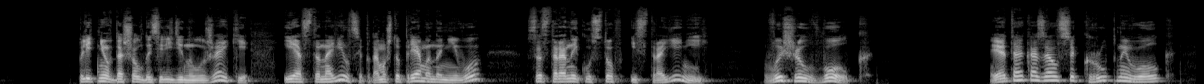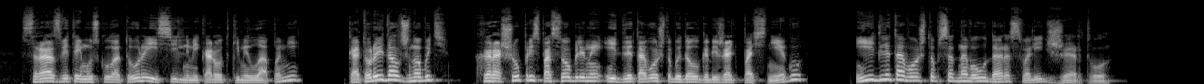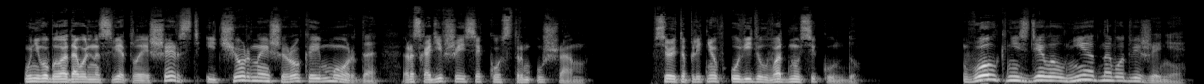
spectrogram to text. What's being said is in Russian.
Плетнев дошел до середины лужайки и остановился, потому что прямо на него, со стороны кустов и строений, вышел волк. Это оказался крупный волк с развитой мускулатурой и сильными короткими лапами, которые, должно быть, хорошо приспособлены и для того, чтобы долго бежать по снегу, и для того, чтобы с одного удара свалить жертву. У него была довольно светлая шерсть и черная широкая морда, расходившаяся к острым ушам. Все это Плетнев увидел в одну секунду. Волк не сделал ни одного движения,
